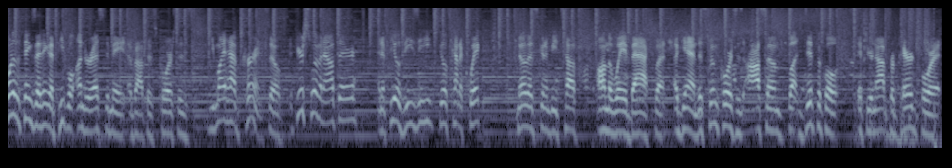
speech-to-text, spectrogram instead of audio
one of the things I think that people underestimate about this course is you might have current. So if you're swimming out there and it feels easy, feels kind of quick, know that's going to be tough on the way back. But again, the swim course is awesome, but difficult if you're not prepared for it.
